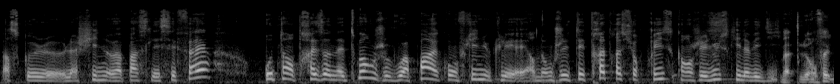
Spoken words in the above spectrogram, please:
parce que la Chine ne va pas se laisser faire. Autant, très honnêtement, je ne vois pas un conflit nucléaire. Donc j'étais très très surprise quand j'ai lu ce qu'il avait dit. Bah, en fait,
